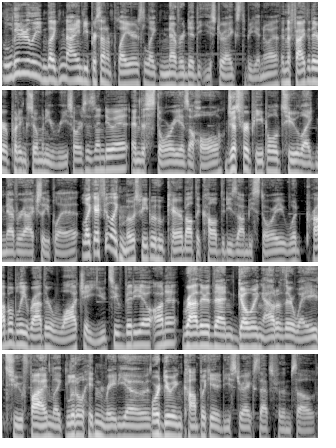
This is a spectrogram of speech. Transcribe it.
literally like 90% of players like never did the Easter eggs to begin with. And the fact that they were putting so many resources into it and the story as a whole, just for people to like never actually play it. Like I feel like most people who care about the Call of Duty zombie story would probably rather watch a YouTube video on it rather than going out of their way to find like little hidden radios or doing complicated Easter egg steps for themselves.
